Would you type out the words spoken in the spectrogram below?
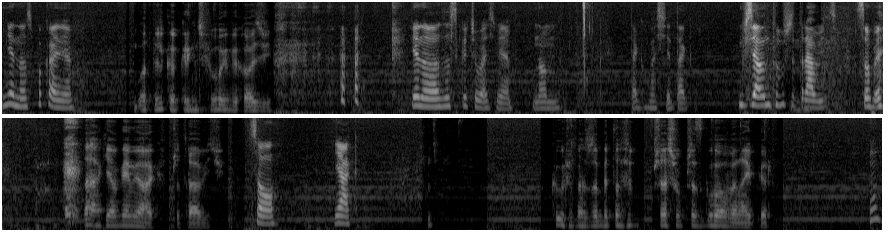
Nie no, spokojnie. Bo tylko cringe chuj wychodzi. Nie no, zaskoczyłaś mnie. No. Tak właśnie, tak. Musiałam to przytrawić sobie. Tak, ja wiem jak przetrawić. Co? Jak? Kurwa, żeby to przeszło przez głowę najpierw. Hmm?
